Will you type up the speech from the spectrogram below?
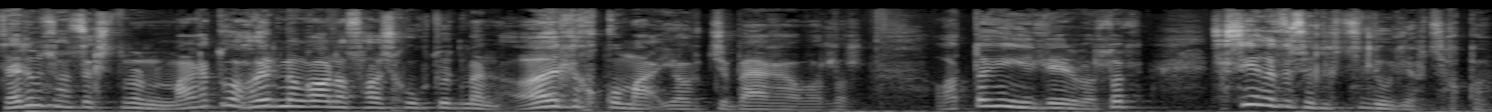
зарим сонсогчид маань магадгүй 2000 оноос хойш хүүхдүүд маань ойлгохгүй явж байгаа бол одоогийн хэлээр бол засгийн газар солигдсон үйл явц байхгүй.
